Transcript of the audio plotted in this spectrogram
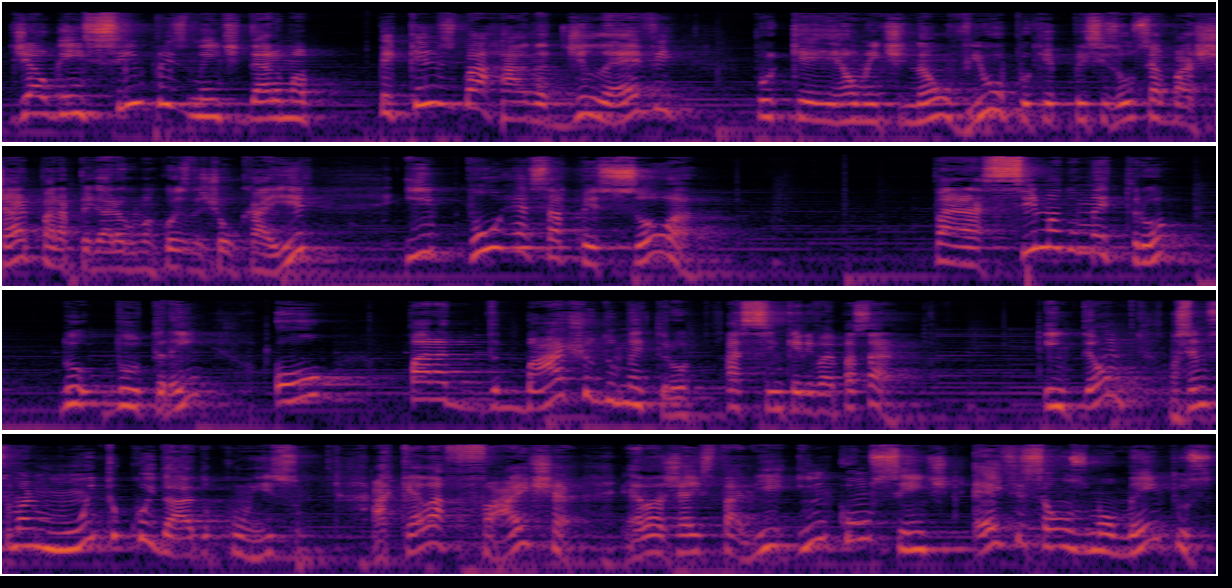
de alguém simplesmente dar uma pequena esbarrada de leve, porque realmente não viu ou porque precisou se abaixar para pegar alguma coisa, deixou cair, e empurra essa pessoa para cima do metrô do, do trem ou para baixo do metrô assim que ele vai passar. Então, nós temos que tomar muito cuidado com isso. Aquela faixa, ela já está ali inconsciente. Esses são os momentos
